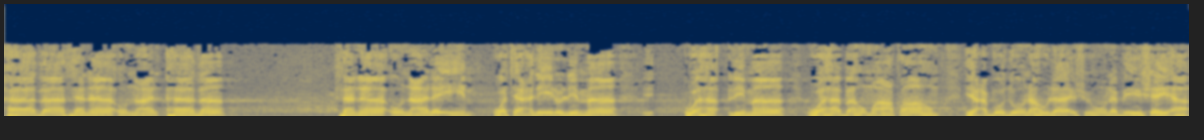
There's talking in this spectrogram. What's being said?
هذا ثناء على هذا ثناء عليهم وتعليل لما وه لما وهبهم وأعطاهم. يعبدونه لا يشركون به شيئا.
